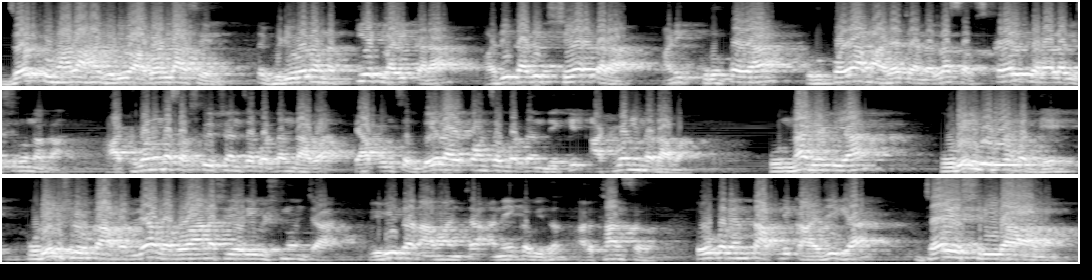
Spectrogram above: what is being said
जर तुम्हाला हा व्हिडिओ आवडला असेल तर व्हिडिओला नक्की एक लाईक करा अधिकाधिक शेअर करा आणि कृपया कृपया माझ्या चॅनलला सबस्क्राईब करायला विसरू नका. आठवणीनं सबस्क्रिप्शनचं बटन दाबा. त्यापुढचं बेल आयकॉनचं बटन देखील आठवणीनं दाबा. पुन्हा भेटूया पुढील व्हिडिओमध्ये पुढील श्लोकामधल्या भगवान श्री हरी विष्णूंच्या विविध नामांच्या अनेकविध अर्थांसह. तोपर्यंत आपली काळजी घ्या. जय श्रीराम.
